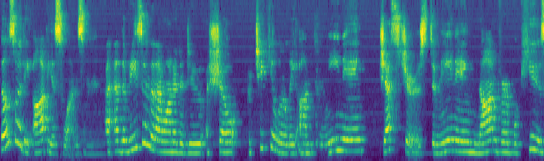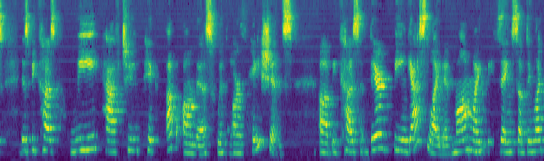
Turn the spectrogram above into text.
Those are the obvious ones. Uh, and the reason that I wanted to do a show particularly on demeaning gestures, demeaning nonverbal cues, is because we have to pick up on this with yes. our patients uh, because they're being gaslighted. Mom might be saying something like,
